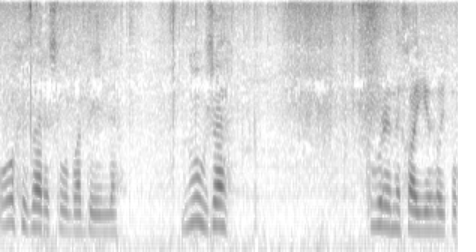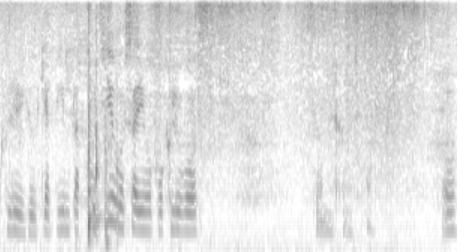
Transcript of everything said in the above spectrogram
Ох, і зараз слободилля. Ну вже кури нехай його й поклюють, як їм так хотілося його поклювати. То нехай. Ох,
